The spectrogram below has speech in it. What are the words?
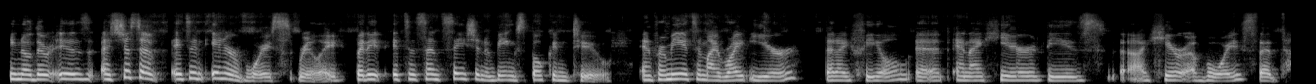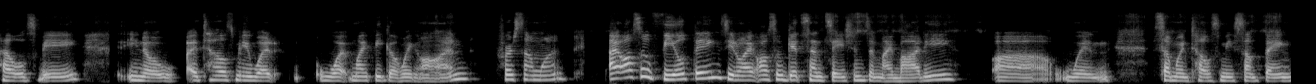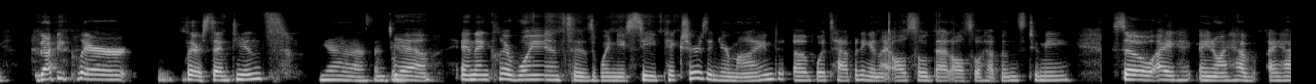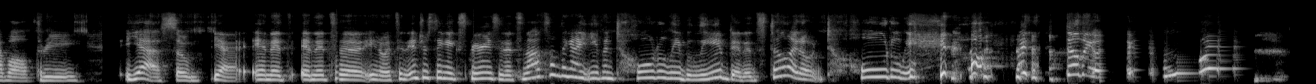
you know there is it's just a it's an inner voice really but it, it's a sensation of being spoken to. And for me it's in my right ear that I feel it and I hear these I hear a voice that tells me you know it tells me what what might be going on for someone. I also feel things you know I also get sensations in my body uh, when someone tells me something. Would that be Claire? Claire sentience yeah yeah and then clairvoyance is when you see pictures in your mind of what's happening and i also that also happens to me. So i you know i have i have all three. Yeah so yeah and it's and it's a you know it's an interesting experience and it's not something i even totally believed in and still i don't totally you know, i still think what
